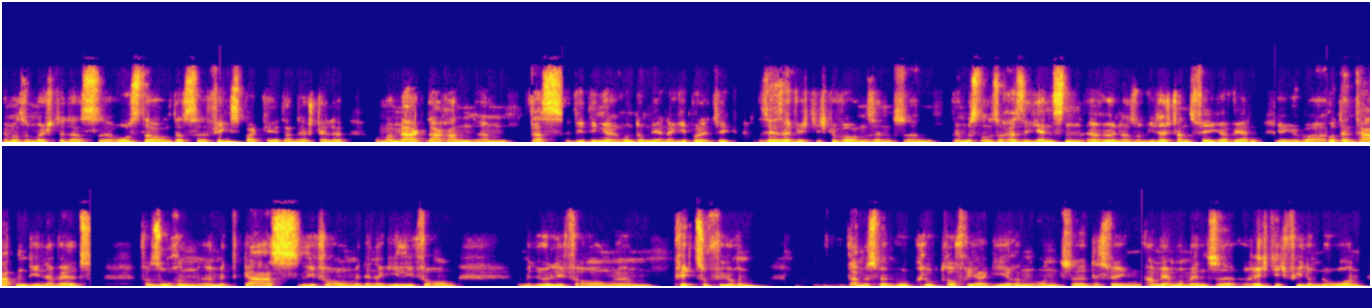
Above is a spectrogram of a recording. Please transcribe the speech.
wenn man so möchte, das äh, Oster- und das äh, Pfingstpaket an der Stelle. Und man merkt daran, ähm, dass die Dinge rund um die Energiepolitik sehr, sehr wichtig geworden sind. Ähm, wir müssen unsere Resilienzen erhöhen, also widerstandsfähiger werden gegenüber Potentaten, die in der Welt versuchen, äh, mit Gaslieferungen, mit Energielieferungen, mit Öllieferungen ähm, Krieg zu führen. Da müssen wir gut, klug darauf reagieren und deswegen haben wir im Moment richtig viel um die Ohren.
